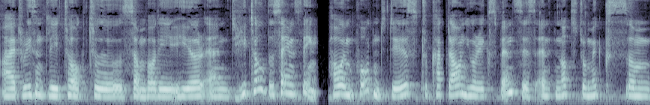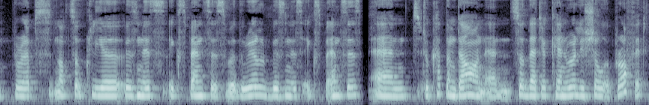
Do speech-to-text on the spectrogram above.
I had recently talked to somebody here and he told the same thing. How important it is to cut down your expenses and not to mix some perhaps not so clear business expenses with real business expenses and to cut them down and so that you can really show a profit.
